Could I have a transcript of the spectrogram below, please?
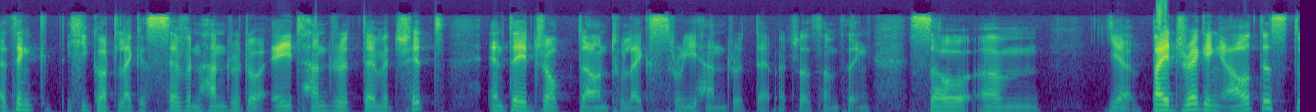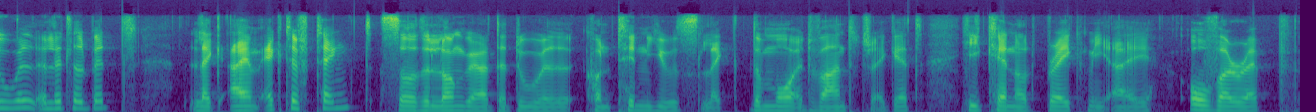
I think he got like a 700 or 800 damage hit, and they dropped down to like 300 damage or something. So um, yeah, by dragging out this duel a little bit, like I'm active tanked, so the longer the duel continues, like the more advantage I get. He cannot break me. I over rep.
